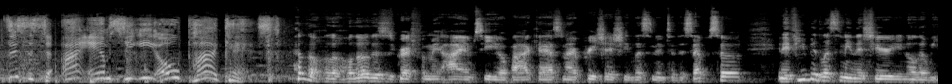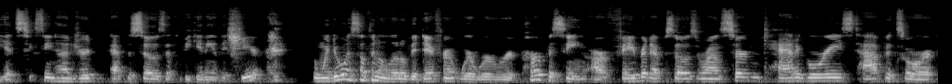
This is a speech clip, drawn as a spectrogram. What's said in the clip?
This is the I Am CEO podcast. Hello, hello, hello. This is Gresham from the I Am CEO podcast, and I appreciate you listening to this episode. And if you've been listening this year, you know that we hit 1600 episodes at the beginning of this year. We're doing something a little bit different where we're repurposing our favorite episodes around certain categories, topics, or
